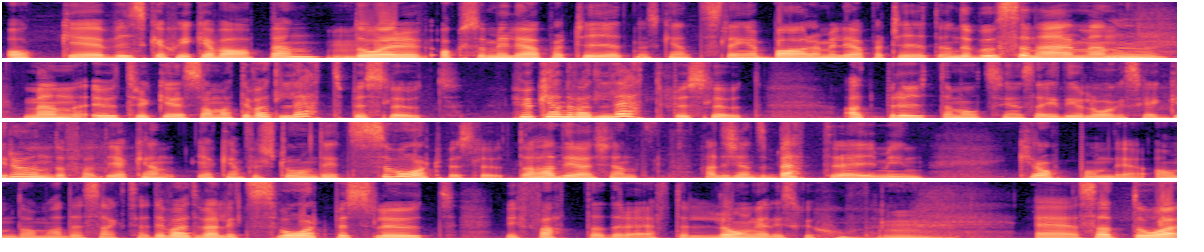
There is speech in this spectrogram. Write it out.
Och eh, vi ska skicka vapen. Mm. Då är det också Miljöpartiet, nu ska jag inte slänga bara Miljöpartiet under bussen här, men, Mm. men uttrycker det som att det var ett lätt beslut. Hur kan det vara ett lätt beslut att bryta mot sin här, ideologiska grund? Och för, att jag, kan, jag kan förstå om det är ett svårt beslut. Då hade Mm. jag känt, hade känts bättre i min kropp om, det, om de hade sagt så här, det var ett väldigt svårt beslut, vi fattade det efter långa diskussioner. Mm. Eh, så att då,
